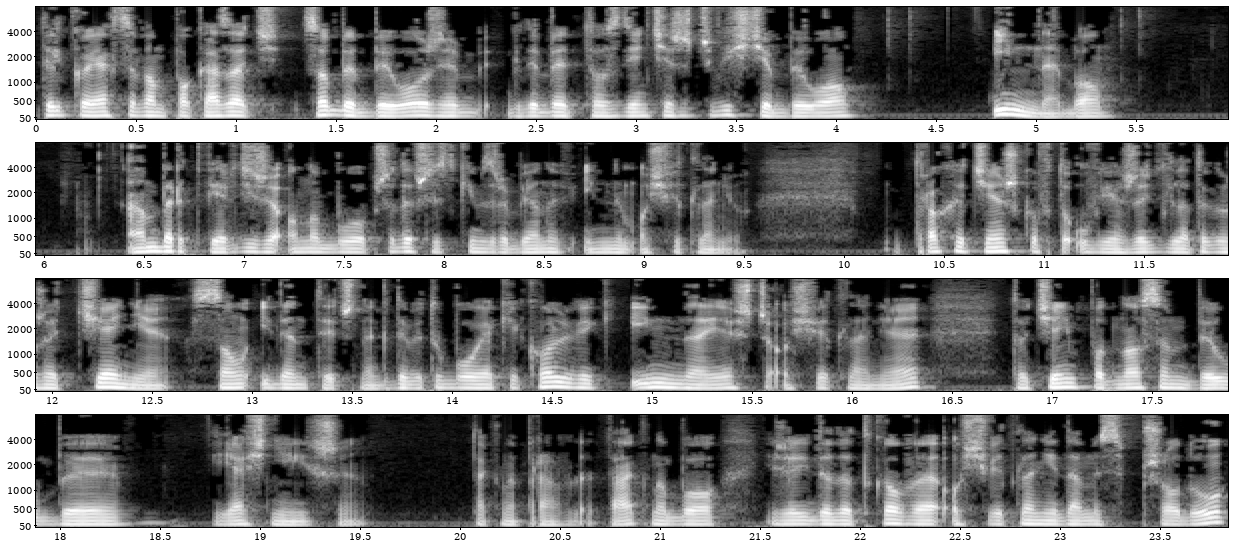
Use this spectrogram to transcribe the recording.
tylko ja chcę Wam pokazać, co by było, żeby, gdyby to zdjęcie rzeczywiście było inne, bo Amber twierdzi, że ono było przede wszystkim zrobione w innym oświetleniu. Trochę ciężko w to uwierzyć, dlatego że cienie są identyczne. Gdyby tu było jakiekolwiek inne jeszcze oświetlenie, to cień pod nosem byłby jaśniejszy. Tak naprawdę, tak? No bo jeżeli dodatkowe oświetlenie damy z przodu,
